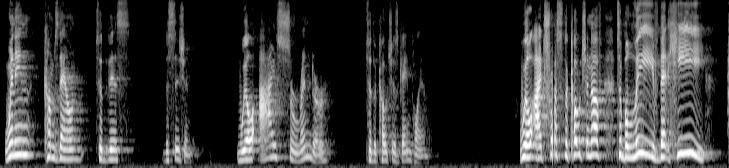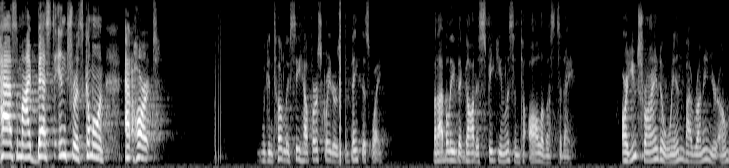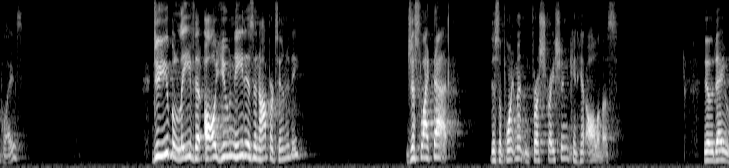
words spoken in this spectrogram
Winning comes down to this decision Will I surrender to the coach's game plan? Will I trust the coach enough to believe that he has my best interest, come on, at heart? We can totally see how first graders think this way. But I believe that God is speaking, listen, to all of us today. Are you trying to win by running your own plays? Do you believe that all you need is an opportunity? Just like that, disappointment and frustration can hit all of us. The other day,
